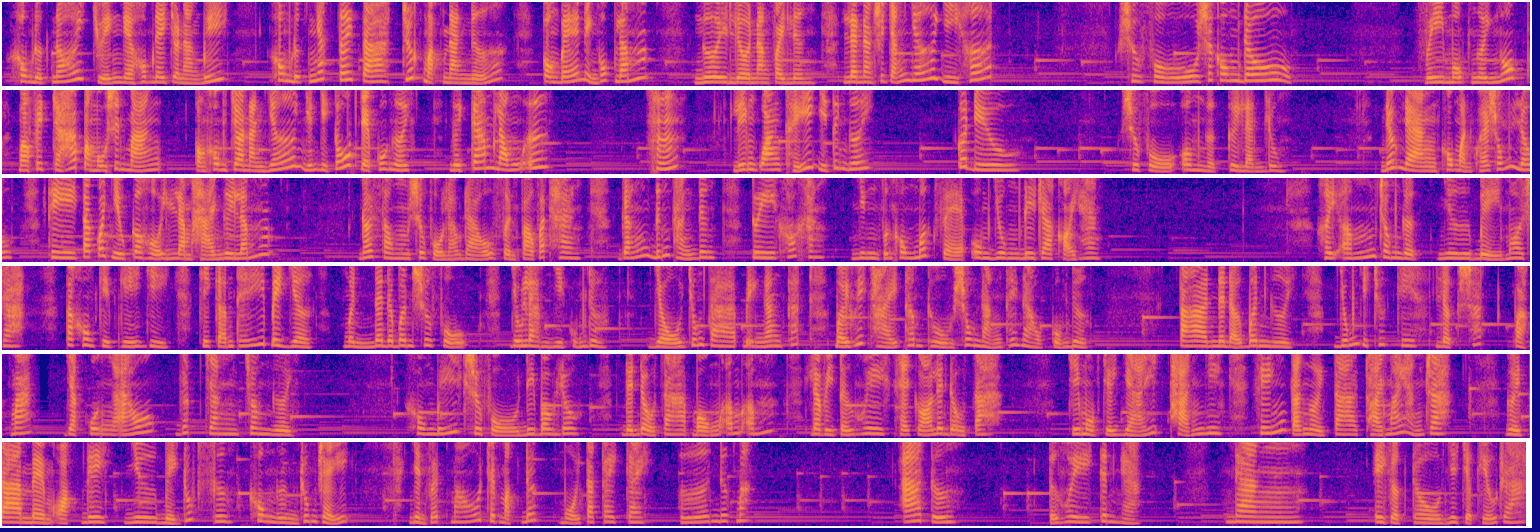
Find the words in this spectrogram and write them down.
Không được nói chuyện ngày hôm nay cho nàng biết, không được nhắc tới ta trước mặt nàng nữa, con bé này ngốc lắm, người lừa nàng vài lần là nàng sẽ chẳng nhớ gì hết. Sư phụ sẽ không đâu. Vì một người ngốc mà phải trả bằng một sinh mạng, còn không cho nàng nhớ những gì tốt đẹp của người, người cam lòng ư. Hử? Liên quan khỉ gì tới ngươi? Có điều... Sư phụ ôm ngực cười lạnh luôn. Nếu nàng không mạnh khỏe sống lâu, thì ta có nhiều cơ hội làm hại người lắm. Nói xong sư phụ lão đạo vịnh vào vách hang, gắn đứng thẳng lưng, tuy khó khăn nhưng vẫn không mất vẻ ung dung đi ra khỏi hang. Hơi ấm trong ngực như bị moi ra, ta không kịp nghĩ gì, chỉ cảm thấy bây giờ mình nên ở bên sư phụ, dẫu làm gì cũng được. Dẫu chúng ta bị ngăn cách bởi huyết hải thâm thù sâu nặng thế nào cũng được. Ta nên ở bên người, giống như trước kia lật sách, quạt mát, giặt quần áo, gấp chăn cho người. Không biết sư phụ đi bao lâu, đến đầu ta bỗng ấm ấm là vì tử huy khẽ gõ lên đầu ta. Chỉ một chữ giải thản nhiên khiến cả người ta thoải mái hẳn ra. Người ta mềm oặt đi như bị rút xương, không ngừng run rẩy. Nhìn vết máu trên mặt đất, mũi ta cay cay, ứa nước mắt. Á tương, tử huy kinh ngạc. Nàng... Y gật đầu như chợt hiểu ra.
